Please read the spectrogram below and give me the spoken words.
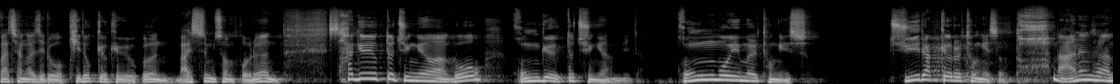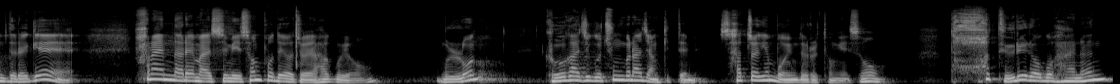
마찬가지로 기독교 교육은 말씀 선포는 사교육도 중요하고 공교육도 중요합니다. 공모임을 통해서 주일학교를 통해서 더 많은 사람들에게 하나님 나라의 말씀이 선포되어져야 하고요. 물론 그거 가지고 충분하지 않기 때문에 사적인 모임들을 통해서 더 들으려고 하는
